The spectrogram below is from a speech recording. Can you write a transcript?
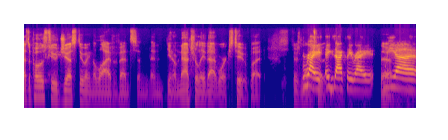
as opposed to just doing the live events and and you know naturally that works too but there's more right exactly right Yeah. we uh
